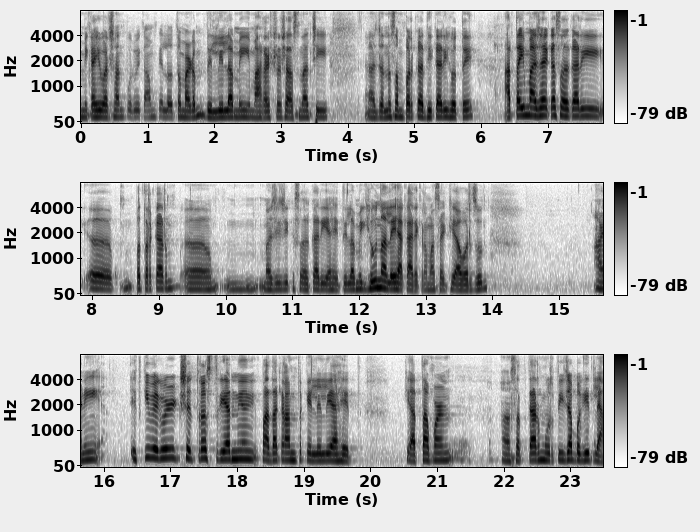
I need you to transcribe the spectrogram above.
मी काही वर्षांपूर्वी काम केलं होतं मॅडम. दिल्लीला मी महाराष्ट्र शासनाची जनसंपर्क अधिकारी होते. आताही माझ्या एका सहकारी पत्रकार माझी जी सहकारी आहे तिला मी घेऊन आले ह्या कार्यक्रमासाठी आवर्जून. आणि इतकी वेगवेगळी क्षेत्र स्त्रियांनी पादाक्रांत केलेली आहेत की आता आपण सत्कार मूर्ती ज्या बघितल्या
